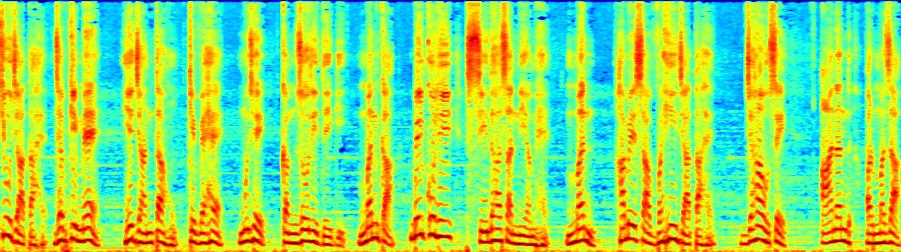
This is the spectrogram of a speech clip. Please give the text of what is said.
क्यों जाता है? जबकि मैं ये जानता हूँ कि वह मुझे कमज़ोरी देगी। मन का बिल्कुल ही सीधा सा नियम है। मन हमेशा वहीं जाता है, जहाँ उसे आनंद और मज़ा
